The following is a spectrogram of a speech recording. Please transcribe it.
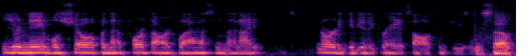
your name will show up in that fourth hour class and then I in order to give you the grade, it's all confusing. So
